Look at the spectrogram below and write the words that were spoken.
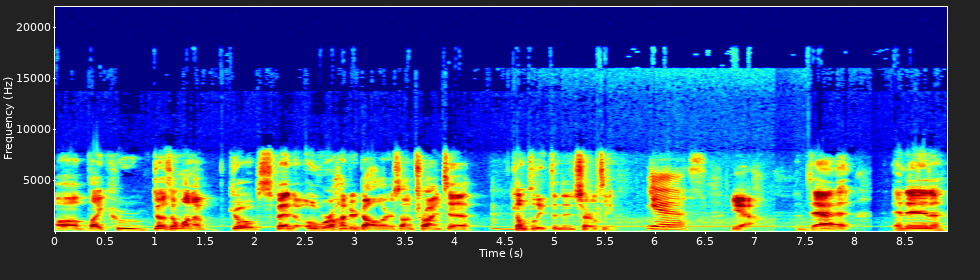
uh, like who doesn't want to go spend over a hundred dollars on trying to complete the Ninja Turtle team. Yes. Yeah, that, and then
